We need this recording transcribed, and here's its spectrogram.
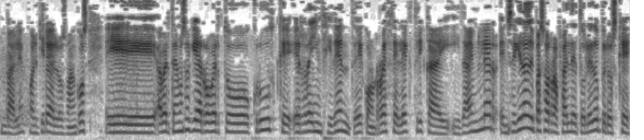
Vale, cualquiera de los bancos. Eh, a ver, tenemos aquí a Roberto Cruz, que es reincidente con Red Eléctrica y, Daimler. Enseguida doy paso a Rafael de Toledo, pero es que eh,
